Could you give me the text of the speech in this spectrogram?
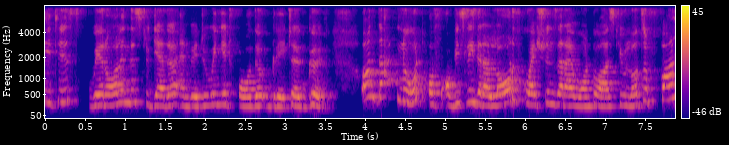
it is, we're all in this together, and we're doing it for the greater good. On that note, of obviously there are a lot of questions that I want to ask you. Lots of fun.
